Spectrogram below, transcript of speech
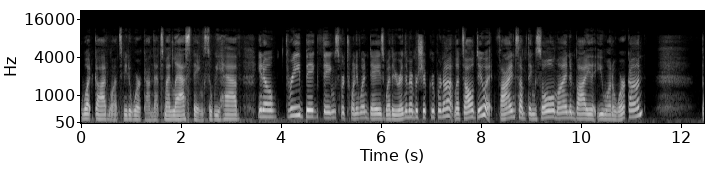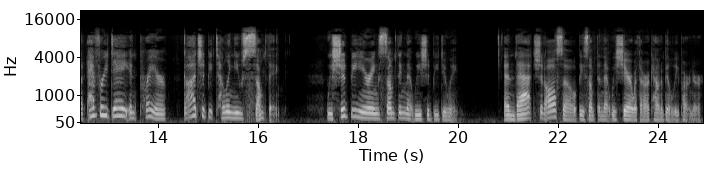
what God wants me to work on. That's my last thing. So we have, you know, three big things for 21 days, whether you're in the membership group or not. Let's all do it. Find something, soul, mind, and body, that you want to work on. But every day in prayer, God should be telling you something. We should be hearing something that we should be doing. And that should also be something that we share with our accountability partner.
